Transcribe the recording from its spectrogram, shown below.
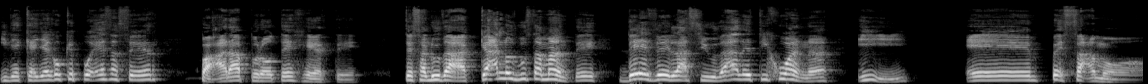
y de que hay algo que puedes hacer para protegerte. Te saluda a Carlos Bustamante desde la ciudad de Tijuana y empezamos.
